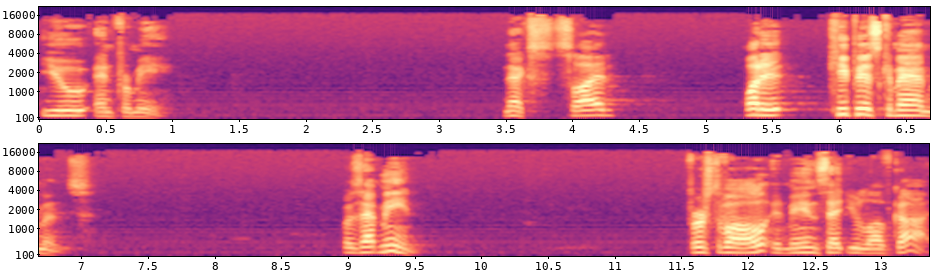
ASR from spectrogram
you and for me? Next slide. What it, keep his commandments. What does that mean? First of all, it means that you love God.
